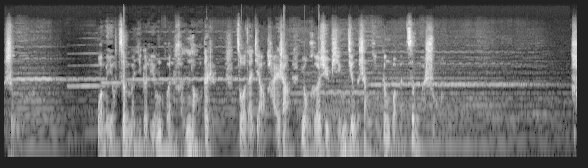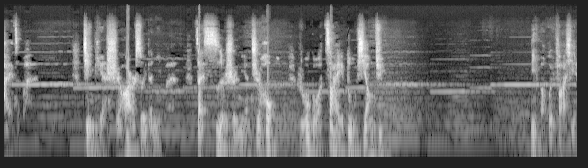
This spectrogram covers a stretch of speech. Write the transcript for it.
如果我们有这么一个灵魂很老的人，坐在讲台上，用和煦平静的声音跟我们这么说：“孩子们，今天十二岁的你们，在四十年之后，如果再度相聚，你们会发现，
